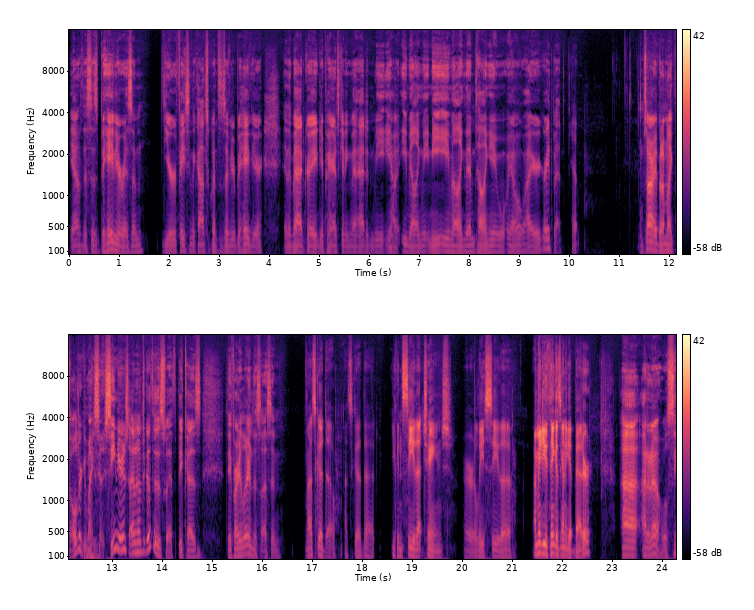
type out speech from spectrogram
you know, this is behaviorism. You're facing the consequences of your behavior and the bad grade. Your parents getting mad and me, you know, emailing me, me emailing them, telling you, you know, why are your grades bad. Yep. I'm sorry, but I'm like the older my seniors. I don't have to go through this with because they've already learned this lesson. That's good though. That's good that you can see that change, or at least see the. I mean, do you think it's going to get better? Uh, I don't know. We'll see.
